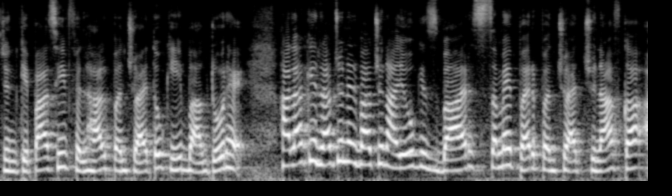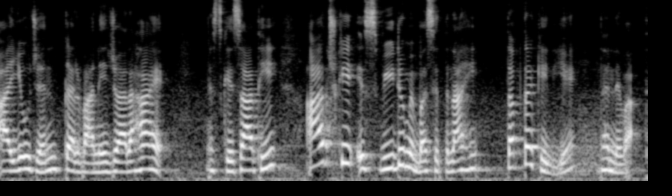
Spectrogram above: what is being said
जिनके पास ही फ़िलहाल पंचायतों की बागडोर है। हालाँकि राज्य निर्वाचन आयोग इस बार समय पर पंचायत चुनाव का आयोजन करवाने जा रहा है। इसके साथ ही आज के इस वीडियो में बस इतना ही। तब तक के लिए धन्यवाद।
